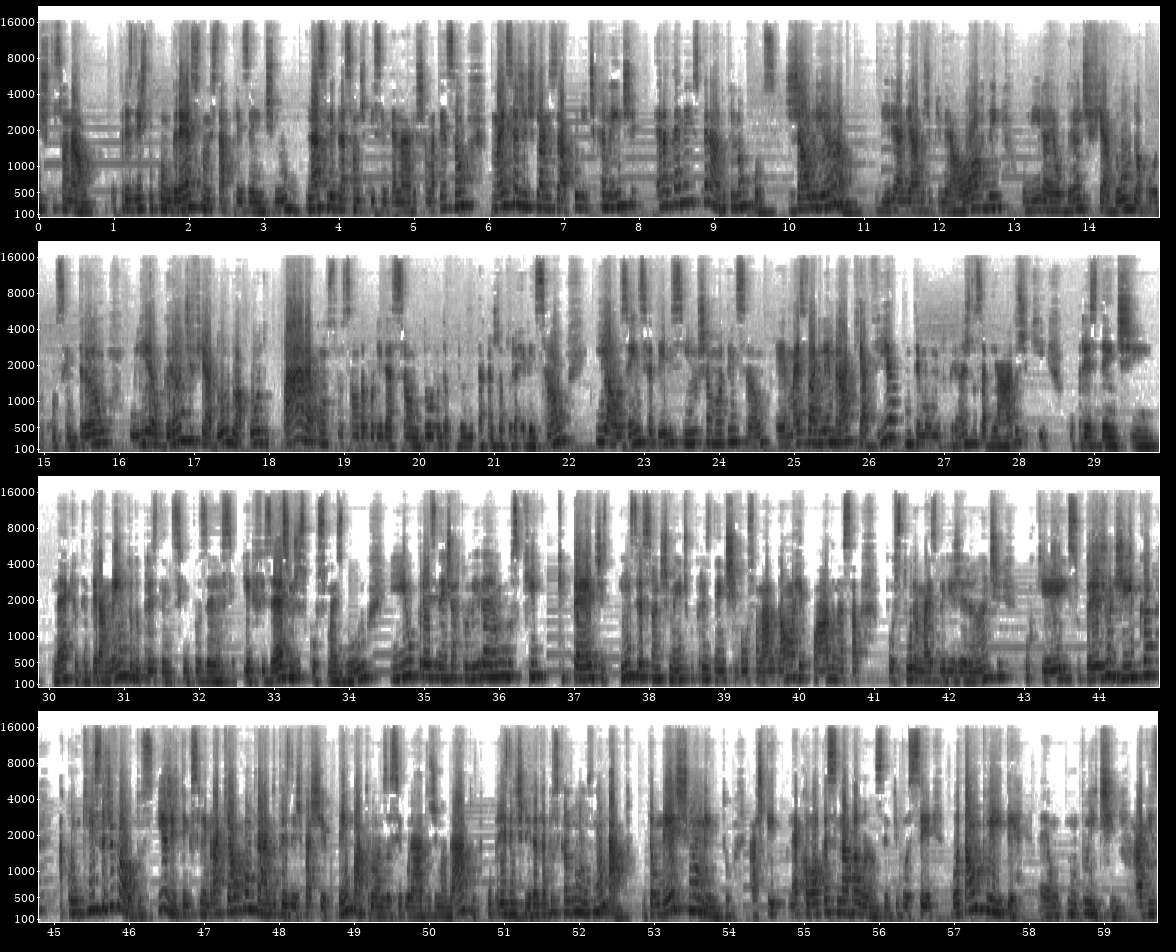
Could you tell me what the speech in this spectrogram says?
institucional, o presidente do Congresso não estar presente na celebração de bicentenário chama atenção, mas se a gente analisar politicamente, era até meio esperado que ele não fosse. Já o Lira não. O Lira é aliado de primeira ordem, o Lira é o grande fiador do acordo com o Centrão, o Lira é o grande fiador do acordo para a construção da coligação em torno da, da candidatura à reeleição, e a ausência dele sim nos chamou atenção. É, mas vale lembrar que havia um temor muito grande dos aliados de que o presidente, né, que o temperamento do presidente se impusesse, que ele fizesse um discurso mais duro, e o presidente Arthur Lira é um dos que, que pede incessantemente para o presidente Bolsonaro dar uma recuada nessa postura mais beligerante, porque isso prejudica a conquista de votos. E a gente tem que se lembrar que, ao contrário do presidente Pacheco, tem quatro anos assegurados de mandato, o presidente Lira está buscando um novo mandato. Então, neste momento, acho que né, coloca-se na balança entre você botar um Twitter, é, um, um tweet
